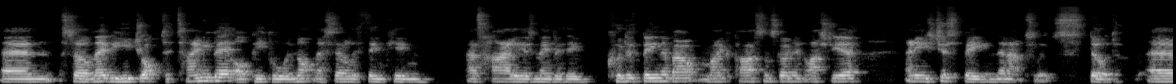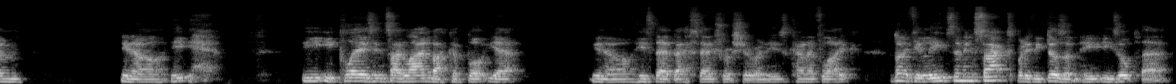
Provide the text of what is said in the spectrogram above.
Um, so maybe he dropped a tiny bit, or people were not necessarily thinking as highly as maybe they could have been about Mike Parsons going in last year. And he's just been an absolute stud. Um, you know, he, he he plays inside linebacker, but yet, you know, he's their best edge rusher, and he's kind of like don't know if he leads them in sacks, but if he doesn't, he, he's up there.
